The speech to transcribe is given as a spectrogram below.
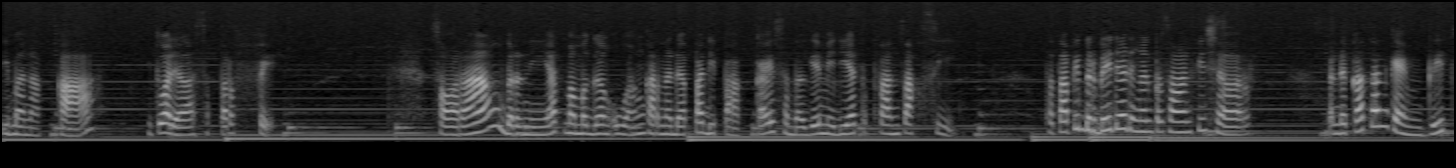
di mana K itu adalah seper V. Seorang berniat memegang uang karena dapat dipakai sebagai media transaksi tetapi berbeda dengan persamaan Fisher, pendekatan Cambridge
